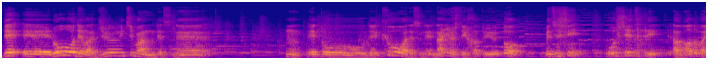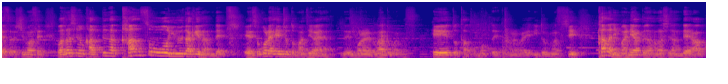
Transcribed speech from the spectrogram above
で、えーローでは11番ですね。うん、えっ、と、で、今日はですね、何をしていくかというと、別に教えたり、あの、アドバイスはしません。私の勝手な感想を言うだけなんで、えーそこら辺ちょっと間違えないでもらえればなと思います。へーと多分思ってもらえばいいと思いますし、かなりマニアックな話なんで、あ、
